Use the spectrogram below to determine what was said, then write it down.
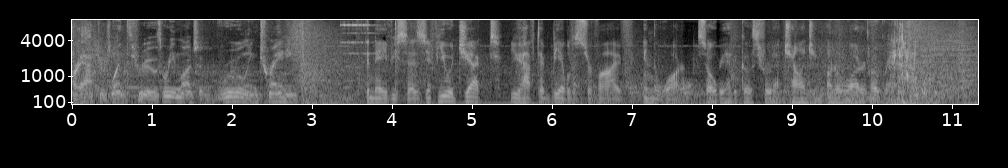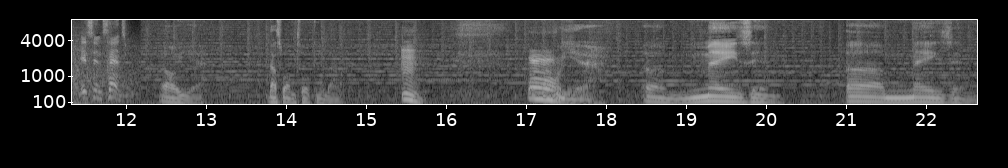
our actors went through three months of grueling training. The Navy says if you eject, you have to be able to survive in the water. So we had to go through that challenging underwater program. It's intense. Oh yeah, that's what I'm talking about. Mm. Oh yeah, amazing, amazing.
